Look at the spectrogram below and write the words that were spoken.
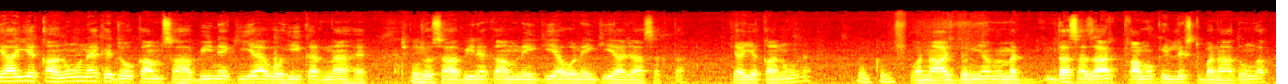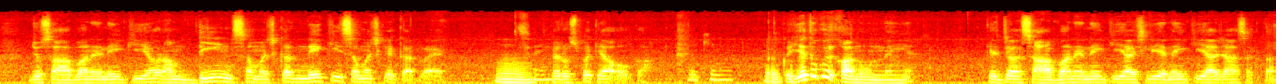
क्या ये कानून है कि जो काम साहबी ने किया है वही करना है? जो साहबी ने काम नहीं किया वो नहीं किया जा सकता। क्या ये कानून है? बिल्कुल। वरना आज दुनिया में मैं दस हज़ार कामों की लिस्ट बना दूँगा जो साहबा ने नहीं किया और हम दीन समझ कर नेकी समझ के कर रहे हैं। हम्म। फिर उस पर क्या होगा? तो ये तो कोई कानून नहीं है कि जो साहबा ने नहीं किया इसलिए नहीं किया जा सकता।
